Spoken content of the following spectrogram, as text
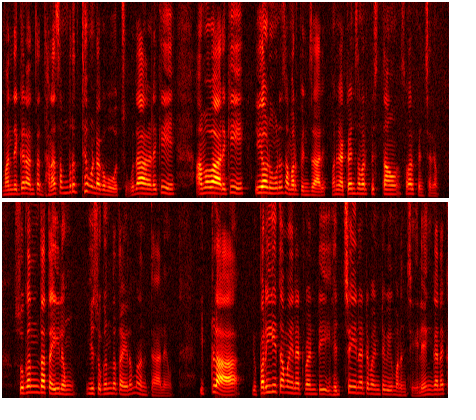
మన దగ్గర అంత ధన సమృద్ధి ఉండకపోవచ్చు. ఉదాహరణకి అమ్మవారికి ఏనుగును సమర్పించాలి. మనం ఎక్కడిని సమర్పిస్తాం? సమర్పించలేం. సుగంధ తైలం ఈ సుగంధ తైలం మనం తేలేం. ఇట్లా విపరీతమైనటువంటి హెచ్చైనటువంటివి మనం చేయలేం గనక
